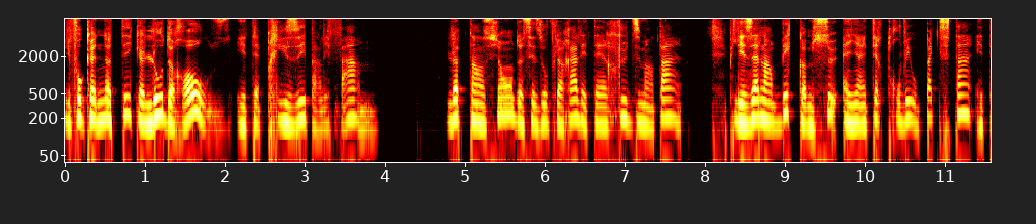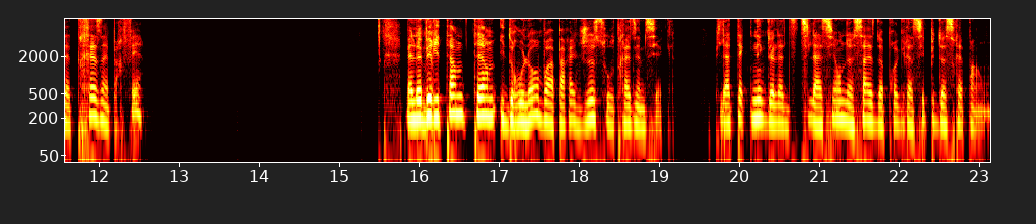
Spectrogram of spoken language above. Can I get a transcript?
Il faut que noter que l'eau de rose était prisée par les femmes. L'obtention de ces eaux florales était rudimentaire. Puis les alambics, comme ceux ayant été retrouvés au Pakistan, étaient très imparfaits. Mais le véritable terme hydrolat va apparaître juste au 13e siècle. Puis la technique de la distillation ne cesse de progresser puis de se répandre.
